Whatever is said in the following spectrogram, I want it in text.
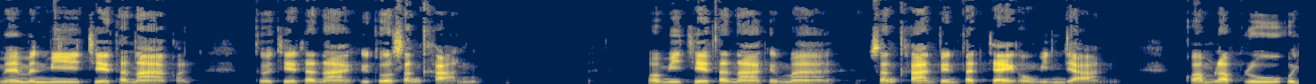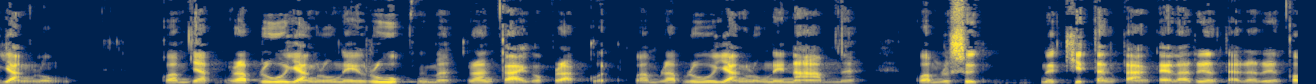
แม้มันมีเจตนาก่อน ตัวเจตนาคือตัวสังขารพอมีเจตนาขึ้นมาสังขารเป็นปัจจัยของวิญญาณ ความรับรู้ก็หยั่งลง ความยับรับรู้อย่างลงในรูปขึ้นมา ร่างกายก็ปรากฏ ความรับรู้อย่างลงในนามนะความรู้สึกนึกคิดต่างๆ แต่ละเรื่องแต่ละเรื่องก็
